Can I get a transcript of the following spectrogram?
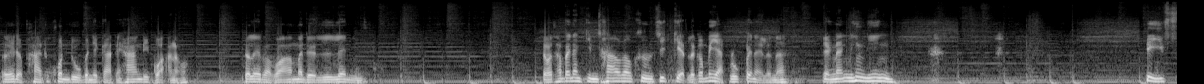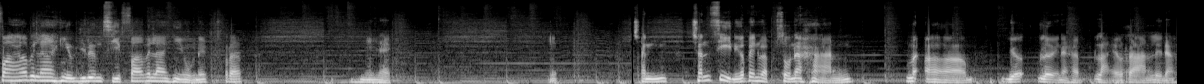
เออเดี๋ยวพาทุกคนดูบรรยากาศในห้างดีกว่าเนาะก็เลยแบบว่ามาเดินเล่นแต่ว่าถ้าไปนั่งกินข้าวเราคือขี้เกียจแล้วก็ไม่อยากลุกไปไหนแล้วนะ อย่างนั่งนิ่งๆ สีฟ้าเวลาหิวอย่าลืมสีฟ้าเวลาหิวนะครับนี่แหละชั้นชั้นสี่นี่ก็เป็นแบบโซนอาหารเอ่อเยอะเลยนะครับ หลายร้านเลยนะ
